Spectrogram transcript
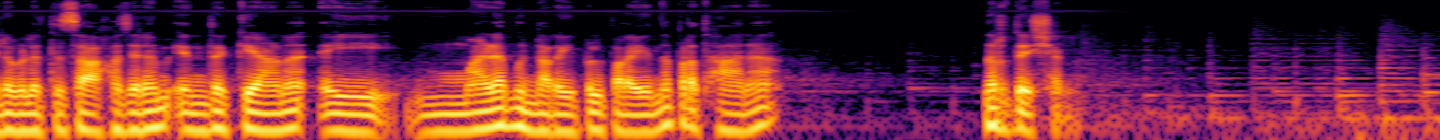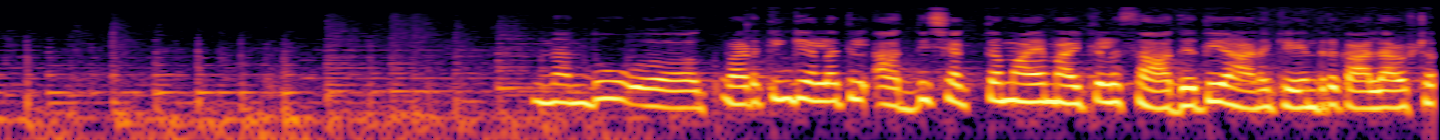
നിലവിലത്തെ സാഹചര്യം? എന്തൊക്കെയാണ് ഈ മഴ മുന്നറിയിപ്പിൽ പറയുന്ന പ്രധാന നിർദ്ദേശങ്ങൾ? നന്ദു വടക്കൻ കേരളത്തിൽ അതിശക്തമായ മഴയ്ക്കുള്ള സാധ്യതയാണ് കേന്ദ്ര കാലാവസ്ഥ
